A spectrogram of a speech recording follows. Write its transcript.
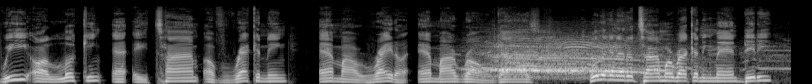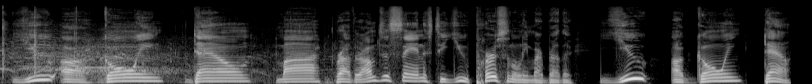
we are looking at a time of reckoning. Am I right or am I wrong, guys? We're looking at a time of reckoning, man. Diddy, you are going down, my brother. I'm just saying this to you personally, my brother. You are going down.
